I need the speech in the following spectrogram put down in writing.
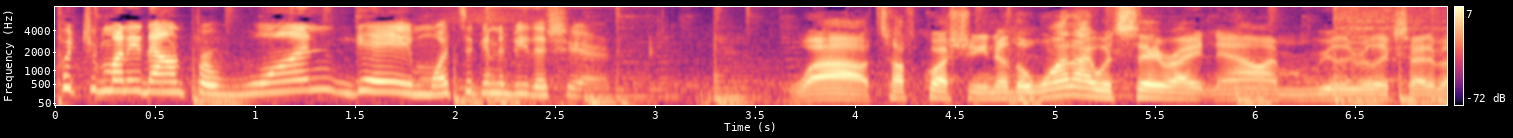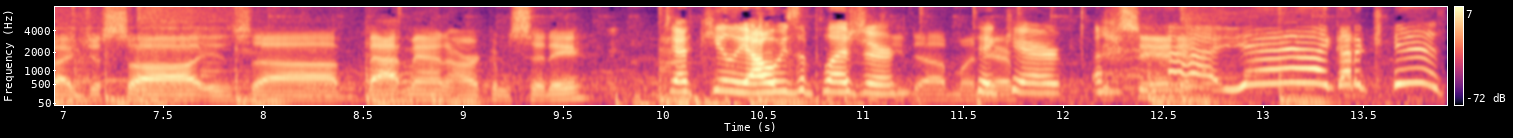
put your money down for one game. What's it going to be this year? Wow, tough question. You know, the one I would say right now I'm really, really excited about, I just saw, is uh, Batman Arkham City. Geoff Keighley, always a pleasure. Take care. Good seeing you. yeah, I got a kiss.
